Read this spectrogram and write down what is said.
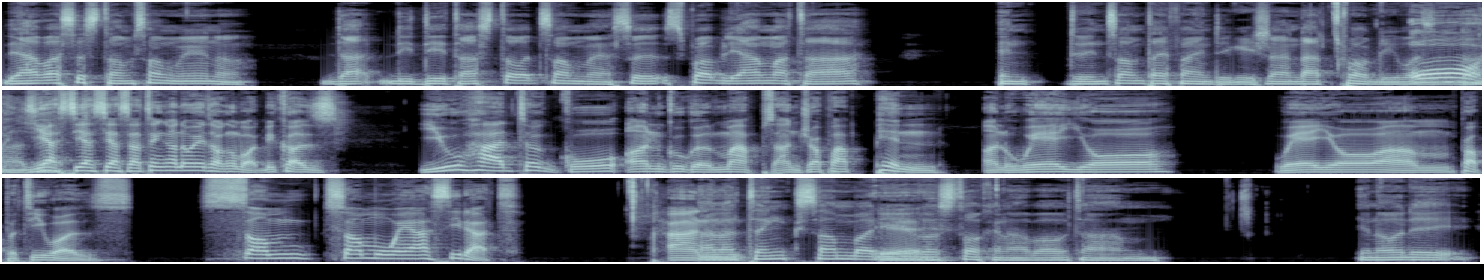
they have a system somewhere, you know, that the data stored somewhere. So it's probably a matter in doing some type of integration that probably wasn't oh, done Oh yes, yes, yes. I think I know what you're talking about because you had to go on Google Maps and drop a pin on where your where your um property was. Some somewhere I see that. And, And I think somebody Yeah. was talking about um you know they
